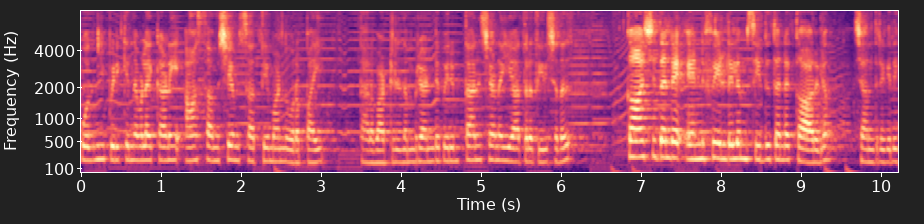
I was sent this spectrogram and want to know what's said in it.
പൊതിഞ്ഞു പിടിക്കുന്നവളെ കാണി ആ സംശയം സത്യമാണെന്ന് ഉറപ്പായി. തറവാട്ടിൽ നിന്നും രണ്ടുപേരും തനിച്ചാണ് യാത്ര തിരിച്ചത്. കാശി തന്റെ എൻഫീൽഡിലും സിദ്ധു തന്റെ കാറിലും ചന്ദ്രഗിരി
